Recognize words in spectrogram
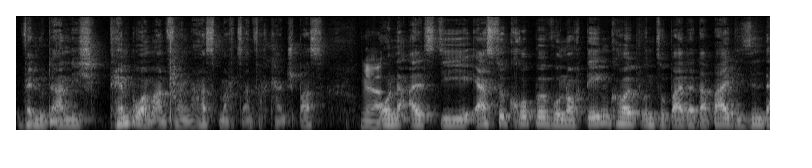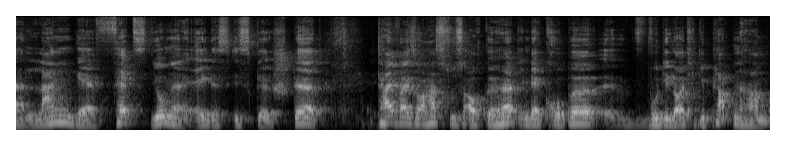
wenn du da nicht Tempo am Anfang hast, macht es einfach keinen Spaß. Ja. Und als die erste Gruppe, wo noch Degenkolb und so weiter dabei, die sind da lang gefetzt, Junge, ey, das ist gestört. Teilweise hast du es auch gehört in der Gruppe, äh, wo die Leute die Platten haben,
